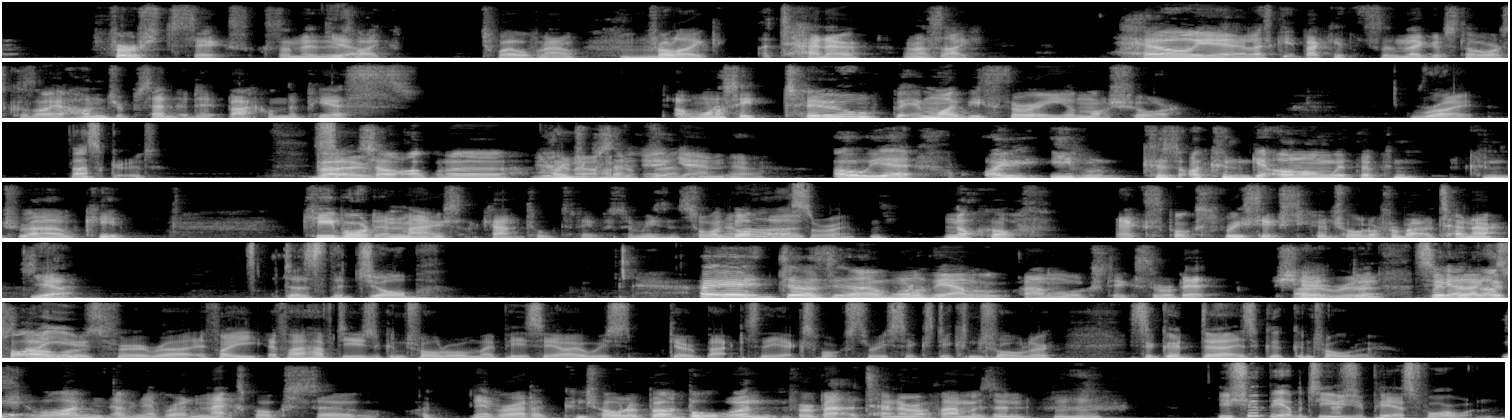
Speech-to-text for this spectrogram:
first six because I know there's Yeah. like twelve now Mhm. for like a tenner, and I was like, hell yeah, let's get back into some Lego Star Wars because I 100%ed it back on the PS. I want to say two, but it might be three. I'm not sure. Right. That's good. But So, so, I want to You're gonna 100% it again. Yeah. Oh yeah, I even because I couldn't get along with the con- control uh, key keyboard and mouse. I can't talk today for some reason, so I Oh, got that's a all right. knockoff Xbox 360 controller for about a tenner. So- Yeah. Does the job? it does. Uh, one of the analog, analog sticks are a bit shit. oh, really? but So yeah, Lego that's what I use for uh, if I if I have to use a controller on my PC. I always go back to the Xbox 360 controller. It's a good uh, it's a good controller. Yeah, well, I've, I've never had an Xbox, so I've never had a controller, but I bought one for about a tenner off Amazon. You should be able to use your PS4 one.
